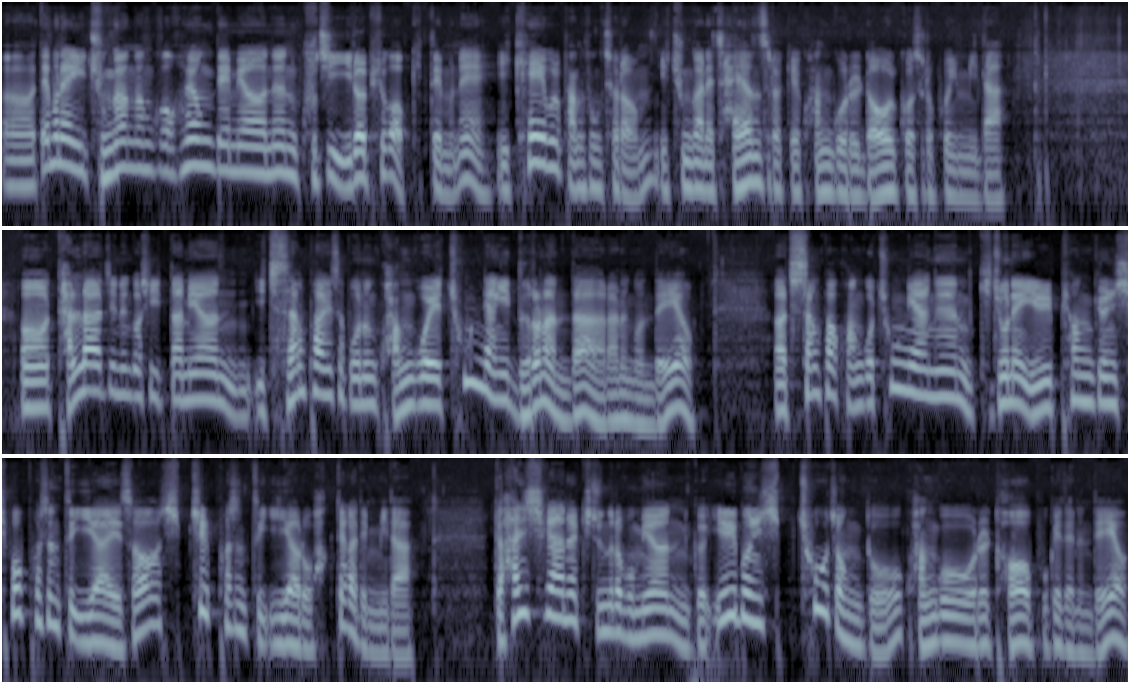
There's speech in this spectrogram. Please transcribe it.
어, 때문에 이 중간 광고가 허용되면은 굳이 이럴 필요가 없기 때문에 이 케이블 방송처럼 이 중간에 자연스럽게 광고를 넣을 것으로 보입니다. 어, 달라지는 것이 있다면 이 지상파에서 보는 광고의 총량이 늘어난다라는 건데요. 어, 지상파 광고 총량은 기존의 일평균 15% 이하에서 17% 이하로 확대가 됩니다. 그러니까 한 시간을 기준으로 보면 그 1분 10초 정도 광고를 더 보게 되는데요.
